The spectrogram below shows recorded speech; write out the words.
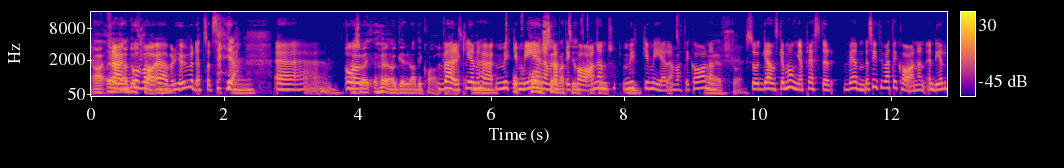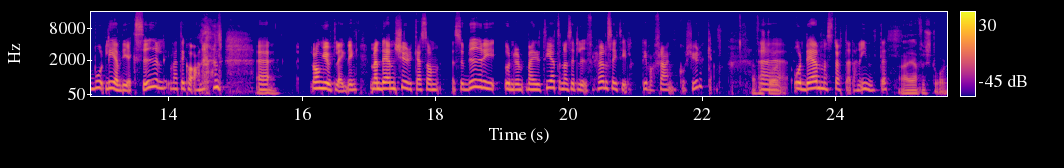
Ja, Franco ja, var mm. överhuvudet så att säga. Mm. Eh, och alltså högerradikal? Verkligen, hö, mm. mycket mer än Vatikanen. Mm. Mycket mer än Vatikanen. Ja, så ganska många präster vände sig till Vatikanen. En del levde i exil i Vatikanen. Eh, lång utläggning. Men den kyrka som Subiri under majoriteten av sitt liv förhöll sig till, det var Frankokyrkan. Eh, och den stöttade han inte. Ja, jag förstår.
